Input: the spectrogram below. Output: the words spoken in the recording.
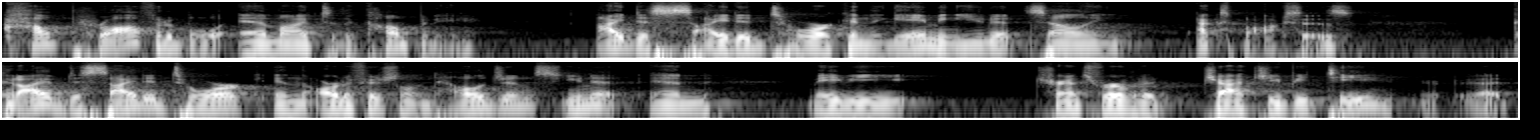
How profitable am I to the company? I decided to work in the gaming unit selling Xboxes could I have decided to work in the artificial intelligence unit and maybe transfer over to ChatGPT at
